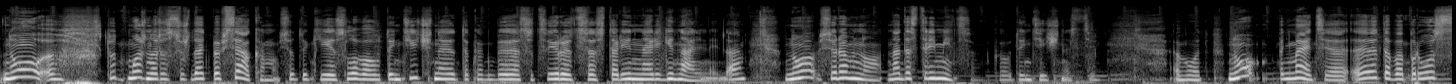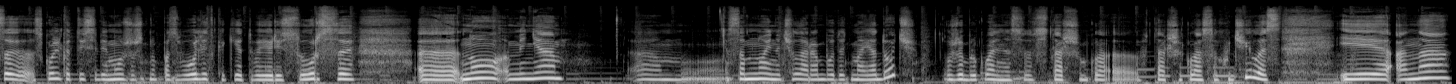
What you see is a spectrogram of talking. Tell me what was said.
Ну, э, тут можно рассуждать по-всякому. Все-таки слово аутентичное это как бы ассоциируется старинный, оригинальный, да. Но все равно надо стремиться к аутентичности. Вот. Ну, понимаете, это вопрос, э, сколько ты себе можешь ну, позволить, какие твои ресурсы. Э, но меня эм, со мной начала работать моя дочь, уже буквально в старшем, в старших классах училась, и она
